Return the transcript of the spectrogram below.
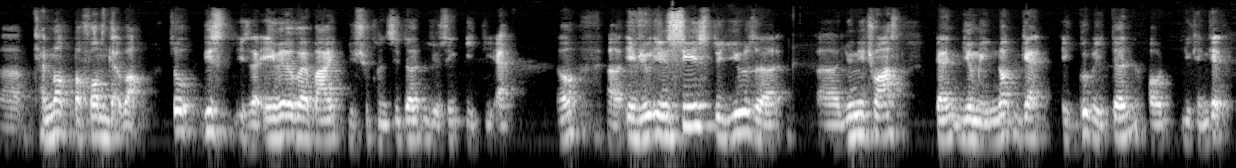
uh, cannot perform that well. So this is an area whereby you should consider using ETF. No? Uh, if you insist to use a, a unit trust, then you may not get a good return, or you can get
